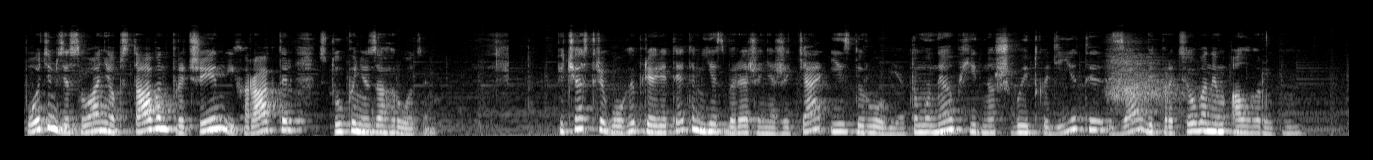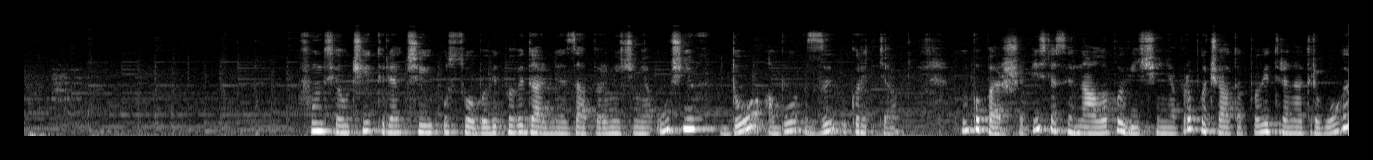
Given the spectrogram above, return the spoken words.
потім з'ясування обставин, причин і характер ступеню загрози. Під час тривоги пріоритетом є збереження життя і здоров'я, тому необхідно швидко діяти за відпрацьованим алгоритмом. Функція учителя чи особи відповідальної за переміщення учнів до або з укриття. Ну, По-перше, після сигналу оповіщення про початок повітряної тривоги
